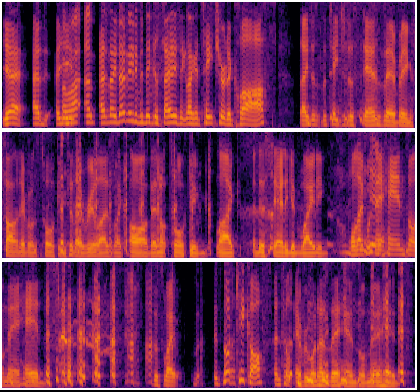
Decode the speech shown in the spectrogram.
Yeah, and and, you, right, um- and they don't even need to say anything. Like a teacher in a class, They just the teacher just stands there being silent. Everyone's talking until they realise like, oh, they're not talking. Like, and they're standing and waiting, or they put Yeah. their hands on their heads. just wait. It's not kick off until everyone has their hands on their heads.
